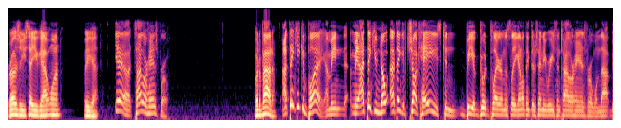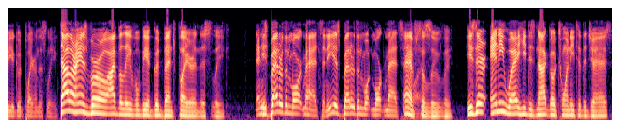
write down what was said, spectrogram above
Rosa, you say you got one? What you got? Yeah, Tyler Hansbrough. What about him? I think he can play. I mean, I mean, I think you know I think if Chuck Hayes can be a good player in this league, I don't think there's any reason Tyler Hansbrough will not be a good player in this league. Tyler Hansbrough, I believe, will be a good bench player in this league. And he's better than Mark Madsen. He is better than what Mark Madsen Absolutely. Was. Is there any way he does not go 20 to the Jazz?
